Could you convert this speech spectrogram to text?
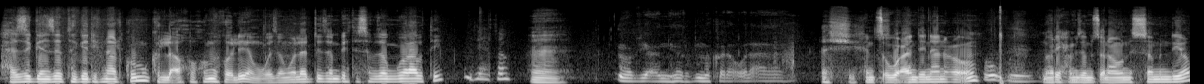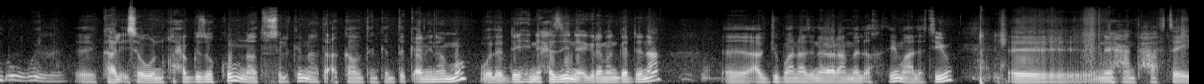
حزي جنزب تجدي فينا لكم كل أخوكم يقول أم وزم ولد زم بيتسم زم قرابتي. زيتهم آه. ኣብዚኣ ንሄር መከራ ቆልዓ እሺ ክንፅውዕ እንዲና ንዕኦም መሪሖም ዘምፅና እውን ንሶም እንዲዮም ካሊእ ሰብ እውን ክሕግዘኩም ናቱ ስልክን ናቱ ኣካውንትን ክንጥቀም ኢና እሞ ወለደይ ህኒ ሕዚ ንእግረ መንገድና ኣብ ጅባና ዝነበራ መልእኽቲ ማለት እዩ ናይ ሓንቲ ሓፍተይ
